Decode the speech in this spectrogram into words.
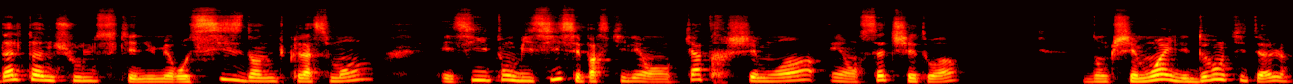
Dalton Schultz qui est numéro 6 dans notre classement. Et s'il tombe ici, c'est parce qu'il est en 4 chez moi et en 7 chez toi. Donc chez moi, il est devant Kittle.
